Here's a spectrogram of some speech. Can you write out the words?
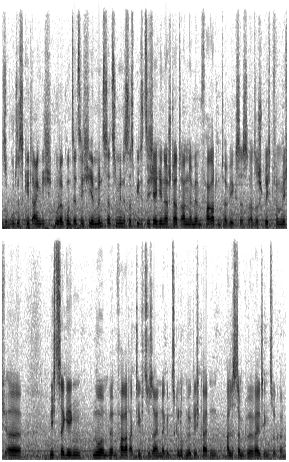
so gut es geht eigentlich oder grundsätzlich hier in Münster zumindest, das bietet sich ja hier in der Stadt an, mit dem Fahrrad unterwegs ist. Also spricht für mich äh, nichts dagegen, nur mit dem Fahrrad aktiv zu sein. Da gibt es genug Möglichkeiten, alles damit bewältigen zu können.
